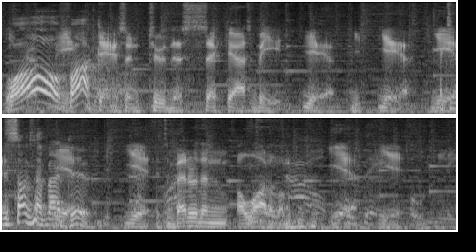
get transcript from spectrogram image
whoa, Me fuck. Dancing to this sick ass beat. Yeah, yeah, yeah. Actually, this song's not bad, yeah, too. Yeah, it's better than a lot of them. Yeah, yeah. only me.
